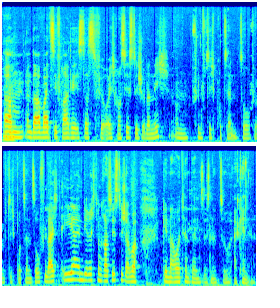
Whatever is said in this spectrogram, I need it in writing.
Mhm. Ähm, und da war jetzt die Frage, ist das für euch rassistisch oder nicht? Und 50% so, 50% so. Vielleicht eher in die Richtung rassistisch, aber genaue Tendenz ist nicht zu erkennen.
